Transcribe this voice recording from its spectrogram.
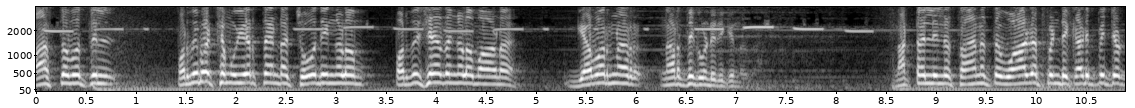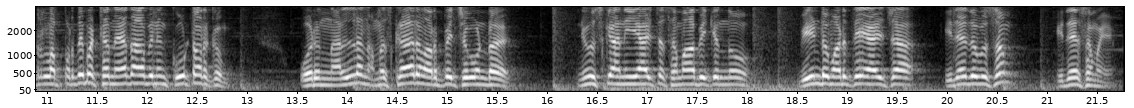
വാസ്തവത്തിൽ പ്രതിപക്ഷം ഉയർത്തേണ്ട ചോദ്യങ്ങളും പ്രതിഷേധങ്ങളുമാണ് ഗവർണർ നടത്തിക്കൊണ്ടിരിക്കുന്നത്. നട്ടലിന്റെ സ്ഥാനത്ത് വാഴപ്പിണ്ടി കടുപ്പിച്ചിട്ടുള്ള പ്രതിപക്ഷ നേതാവിനും കൂട്ടർക്കും ഒരു നല്ല നമസ്കാരം അർപ്പിച്ചുകൊണ്ട് ന്യൂസ് കാൻ ഈ ആഴ്ച സമാപിക്കുന്നു. വീണ്ടും അടുത്തയാഴ്ച ഇതേ ദിവസം ഇതേ സമയം.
